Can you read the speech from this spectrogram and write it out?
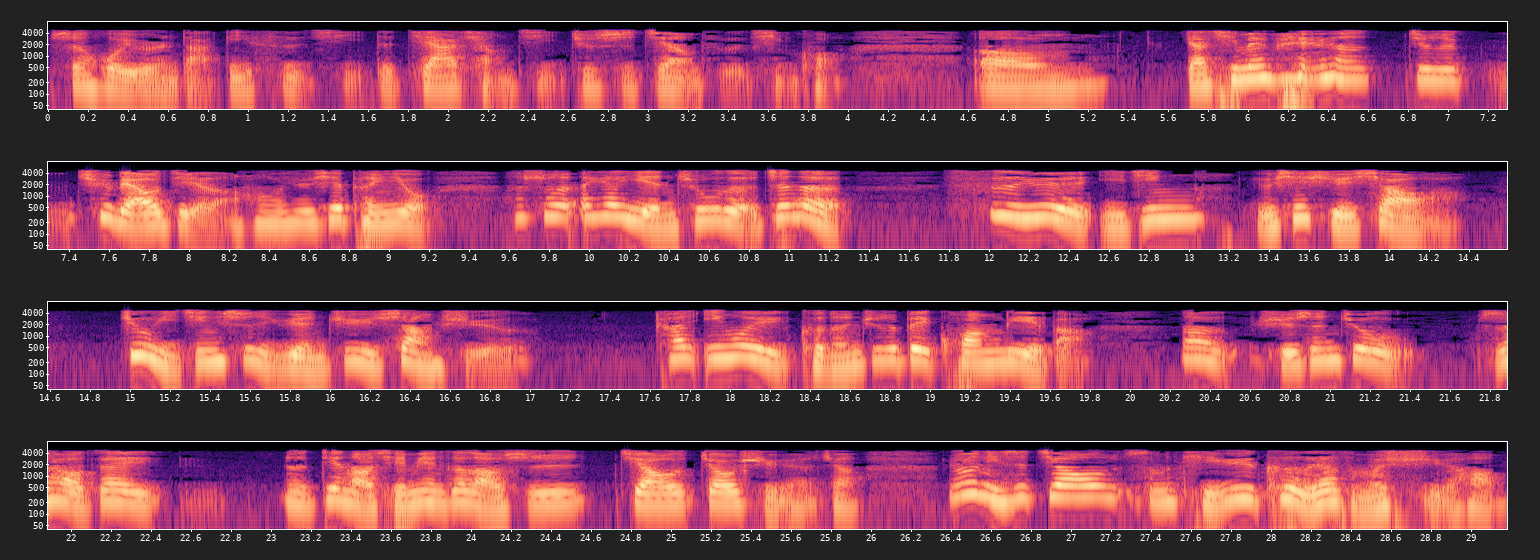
甚或有人打第四剂的加强剂，就是这样子的情况。嗯，雅琪妹妹呢，就是去了解了哈。有些朋友他说：“哎呀，演出的真的四月已经有些学校啊，就已经是远距上学了。他因为可能就是被框列吧，那学生就只好在那电脑前面跟老师教教学这样。”如果你是教什么体育课的，要怎么学哈？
